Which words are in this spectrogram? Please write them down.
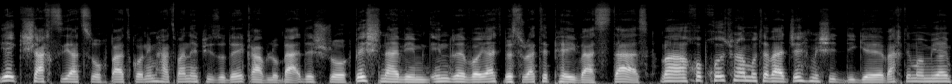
یک شخصیت صحبت کنیم حتما اپیزودهای قبل و بعدش رو بشنویم. این روایت به صورت پیوسته است. و خب خودتون هم متوجه میشید دیگه. وقتی ما میایم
